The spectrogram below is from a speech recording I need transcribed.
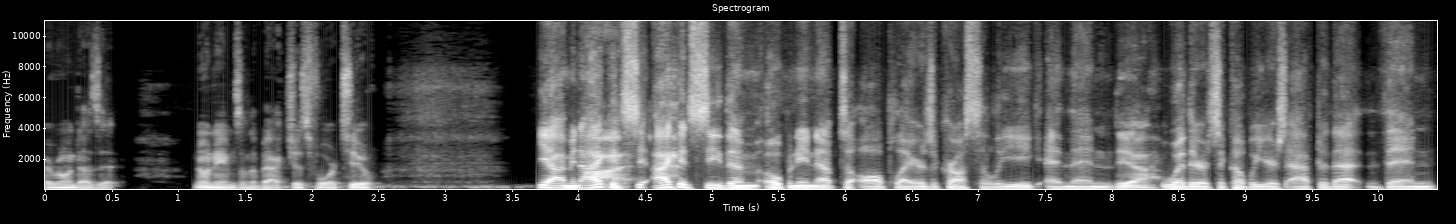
Everyone does it. No names on the back, just 4 2. Yeah, I mean, I could see I could see them opening up to all players across the league and then Yeah. whether it's a couple years after that, then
